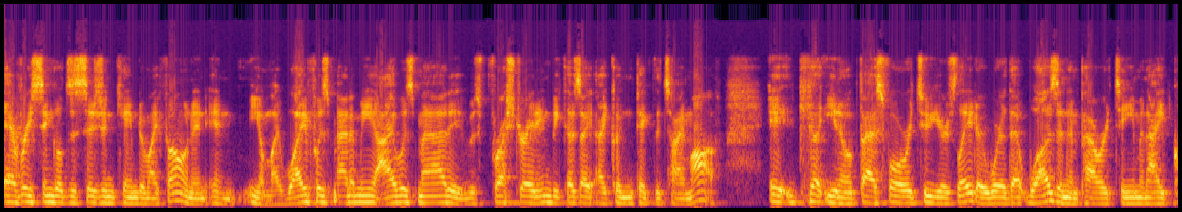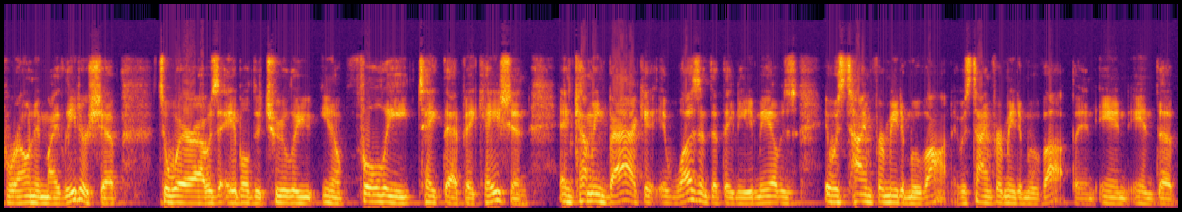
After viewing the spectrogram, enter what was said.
every single decision came to my phone. And, and you know, my wife was mad at me. I was mad. It was frustrating because I, I couldn't take the time off. It, you know, fast forward two years later, where that was an empowered team, and I'd grown in my leadership to where I was able to truly, you know, fully take that vacation. And coming back, it, it wasn't that they needed me. It was it was time for me to move on. It was time for me to move up. And and, and the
